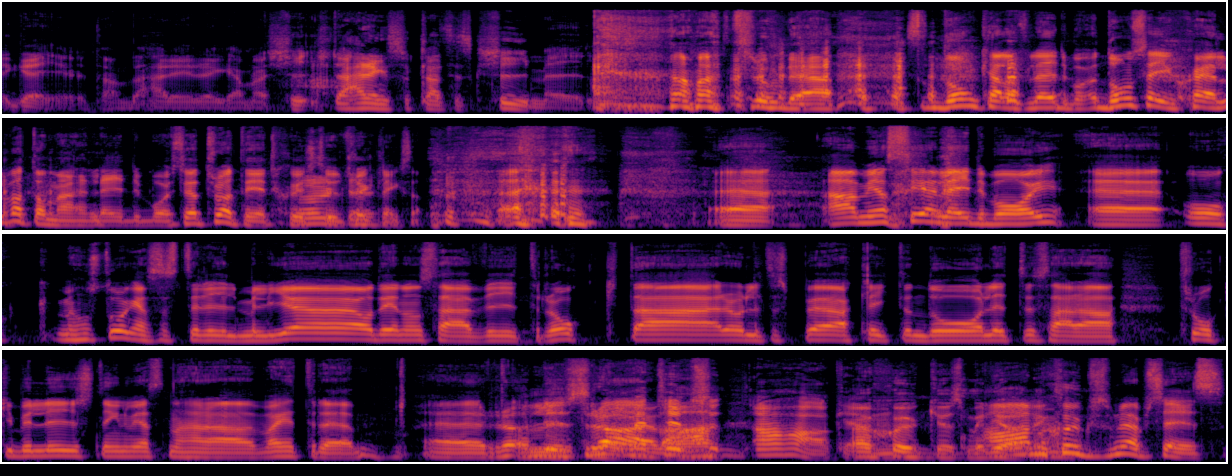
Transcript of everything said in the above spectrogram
äh, grej utan det här är det gamla Det här är en så klassisk she-mail. Ja, jag tror det. Så de kallar för ladyboy. De säger själva att de är en ladyboy, så jag tror att det är ett schysst Okej. uttryck. Liksom. Eh, ja, men jag ser en ladyboy, eh, och, men hon står i en ganska steril miljö och det är någon så här vit rock där och lite spöklikt ändå. Lite så här uh, tråkig belysning, ni vet sån här, uh, vad heter det? Rö- lysrör. typ så, aha, okej. Ja, sjukhusmiljö. Ja, men liksom. sjukhusmiljö precis.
